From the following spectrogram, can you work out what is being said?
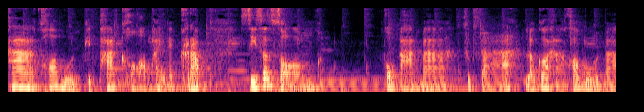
ถ้าข้อมูลผิดพลาดขออภัยนะครับ season 2 ผมอ่านมาศึกษาแล้วก็หาข้อมูลมา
